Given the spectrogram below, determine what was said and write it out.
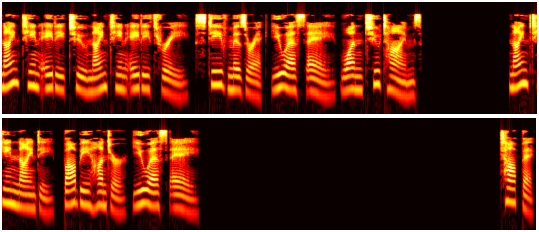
1982–1983, Steve Mizerak, USA, won 2 times. 1990, Bobby Hunter, USA. Topic:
